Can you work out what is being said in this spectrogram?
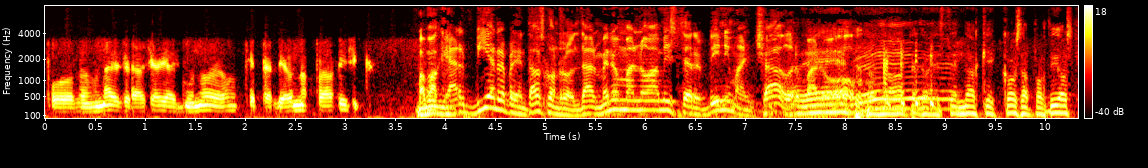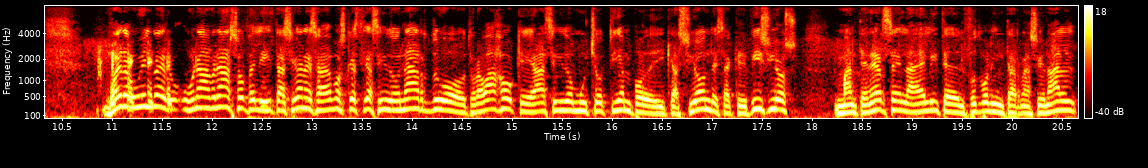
por una desgracia de alguno que perdieron una prueba física. Vamos a quedar bien representados con Roldán. Menos mal no va Mr. Vini manchado, hermano. Pero no, pero este, no, qué cosa, por Dios. Bueno, Wilmer, un abrazo, felicitaciones. Sabemos que este ha sido un arduo trabajo, que ha sido mucho tiempo, dedicación, de sacrificios, mantenerse en la élite del fútbol internacional,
